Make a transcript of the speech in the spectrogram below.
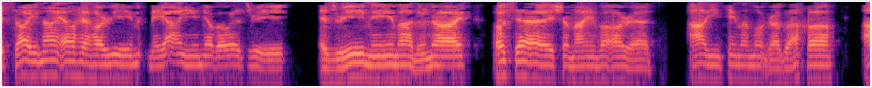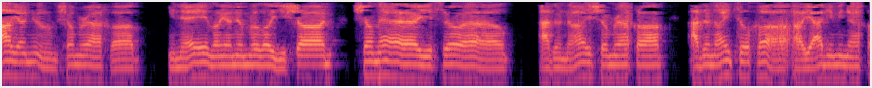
אשא עיני אל ההרים, מאין יבוא עזרי, עזרי מעם אדוני, עושה שמיים וארץ, אל ייתן למות רגלך, אל ינום שומרך, הנה לא ינום ולא ישן, שומר ישראל, אדוני שומרך, אדוני צלך על יד ימינך,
